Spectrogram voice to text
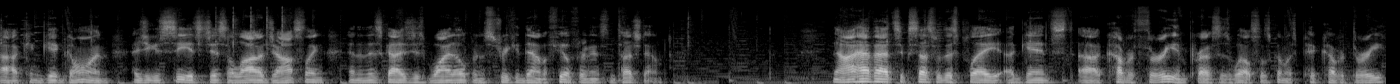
uh, can get gone. As you can see, it's just a lot of jostling, and then this guy's just wide open, streaking down the field for an instant touchdown. Now I have had success with this play against uh, cover three in press as well. So let's go and let's pick cover three.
